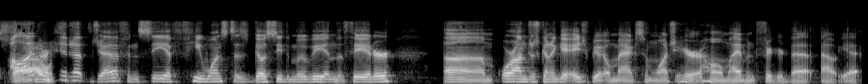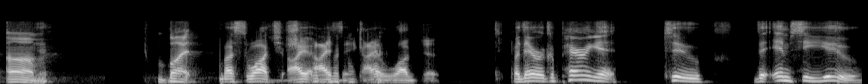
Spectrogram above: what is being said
So I'll either don't- hit up Jeff and see if he wants to go see the movie in the theater, um, or I'm just gonna get HBO Max and watch it here at home. I haven't figured that out yet. Um, Yeah. but must watch. I I think I loved it, but they were comparing it to the MCU,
